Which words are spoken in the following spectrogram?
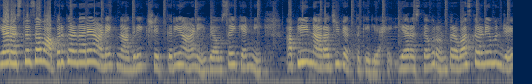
या रस्त्याचा वापर करणारे अनेक नागरिक शेतकरी आणि व्यावसायिक यांनी आपली नाराजी व्यक्त केली आहे. या रस्त्यावरून प्रवास करणे म्हणजे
